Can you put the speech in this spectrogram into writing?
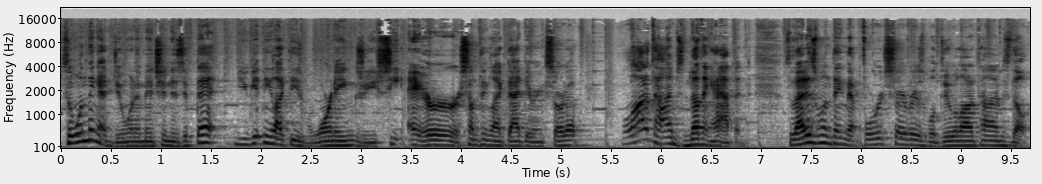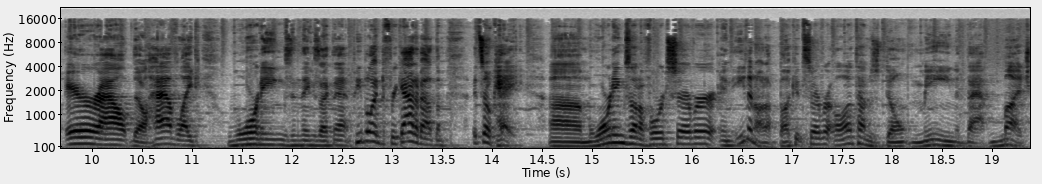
So one thing I do want to mention is if that you get any like these warnings or you see error or something like that during startup, a lot of times nothing happened. So that is one thing that Forge servers will do a lot of times. They'll error out, they'll have like warnings and things like that. People like to freak out about them. It's okay. Um, warnings on a Forge server and even on a Bukkit server a lot of times don't mean that much.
